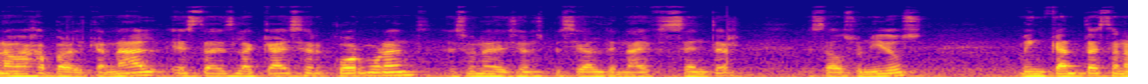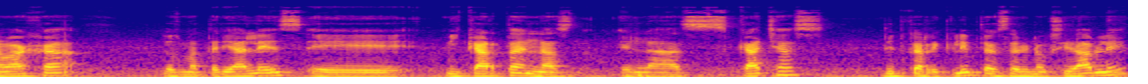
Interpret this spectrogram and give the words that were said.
navaja para el canal. Esta es la Kaiser Cormorant. Es una edición especial de Knife Center, Estados Unidos. Me encanta esta navaja. Los materiales. Eh, mi carta en las, en las cachas. Deep Carry Clip acero inoxidable.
